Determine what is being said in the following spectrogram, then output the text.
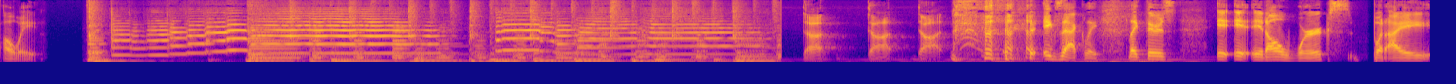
I'll wait. Dot dot dot. exactly. Like there's it, it, it all works, but I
